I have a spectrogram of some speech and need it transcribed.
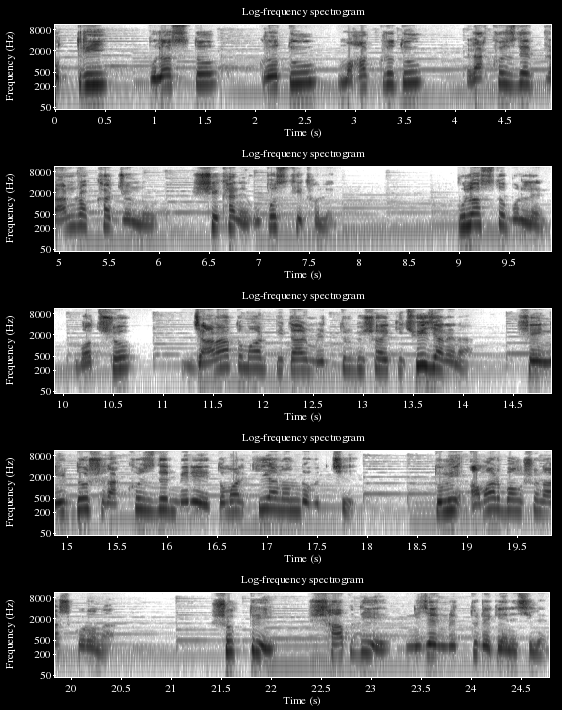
অত্রি, পুলস্ত, ক্রতু, মহাক্রতু রাক্ষসদের প্রাণ রক্ষার জন্য সেখানে উপস্থিত হলেন। পুলস্ত বললেন, বৎস যারা তোমার পিতার মৃত্যুর বিষয়ে কিছুই জানে না। সেই নির্দোষ রাক্ষসদের মেরে তোমার কি আনন্দ হচ্ছে? তুমি আমার বংশ নাশ করো না। শক্তি সাপ দিয়ে নিজের মৃত্যু ডেকে এনেছিলেন।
